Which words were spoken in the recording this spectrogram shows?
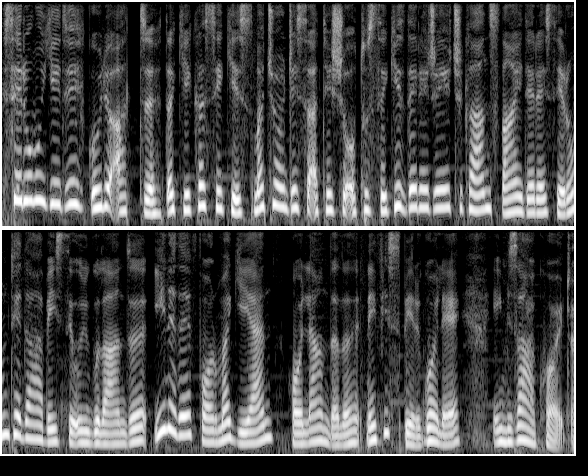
Serumu 7 golü attı. Dakika 8 maç öncesi ateşi 38 dereceye çıkan Snyder'e serum tedavisi uygulandı. Yine de forma giyen Hollandalı nefis bir gole imza koydu.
